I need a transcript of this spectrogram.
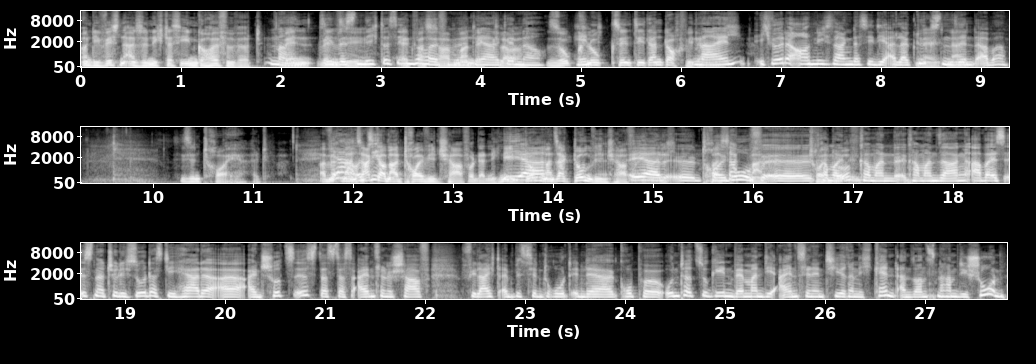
Und die wissen also nicht, dass ihnen geholfen wird. Nein, wenn, wenn sie wissen nicht, dass ihnen geholfen wird. Ja, Klaue. genau. So Hint- klug sind sie dann doch wieder Nein, nicht. ich würde auch nicht sagen, dass sie die allerklügsten nein. sind, aber Sie sind treu halt. Aber Ja, man sagt doch mal treu wie ein Schaf, oder nicht? Nee, Ja. dumm, man sagt dumm wie ein Schaf. Ja, äh, treu doof, man? äh, Treu kann, man, doof? kann, man, kann man sagen. Aber es ist natürlich so, dass die Herde äh, ein Schutz ist, dass das einzelne Schaf vielleicht ein bisschen droht, in der Gruppe unterzugehen, wenn man die einzelnen Tiere nicht kennt. Ansonsten haben die schon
